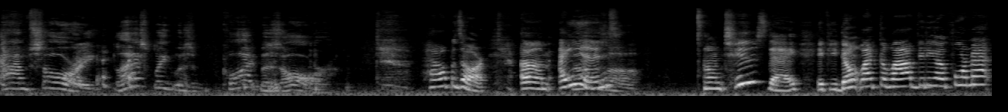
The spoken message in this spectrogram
I'm sorry. Last week was quite bizarre. how bizarre. Um, and Uh, on Tuesday, if you don't like the live video format,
